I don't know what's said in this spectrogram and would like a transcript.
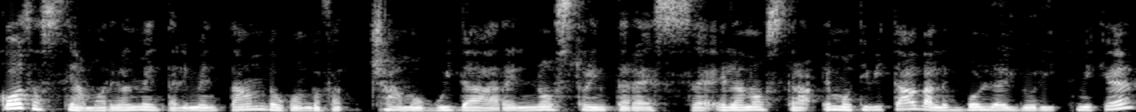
Cosa stiamo realmente alimentando quando facciamo guidare il nostro interesse e la nostra emotività dalle bolle algoritmiche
